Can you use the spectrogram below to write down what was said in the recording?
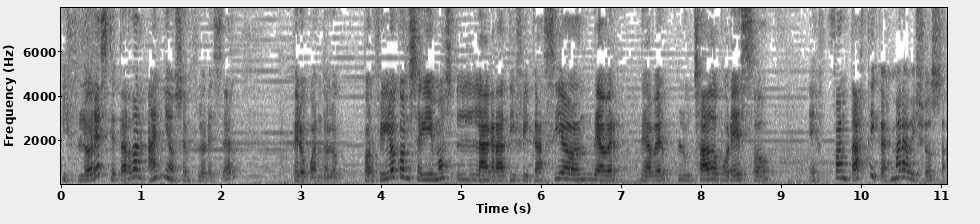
y flores que tardan años en florecer, pero cuando lo, por fin lo conseguimos, la gratificación de haber, de haber luchado por eso es fantástica, es maravillosa.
